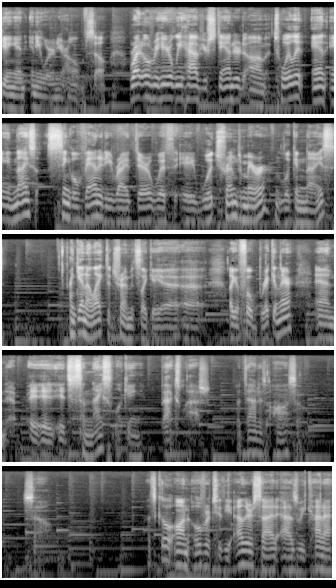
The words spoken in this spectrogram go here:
getting in anywhere in your home. So right over here we have your standard um, toilet and a nice single vanity right there with a wood trimmed mirror looking nice. Again, I like the trim. It's like a, uh, like a faux brick in there, and it, it, it's just a nice looking backsplash. But that is awesome. So let's go on over to the other side as we kind of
